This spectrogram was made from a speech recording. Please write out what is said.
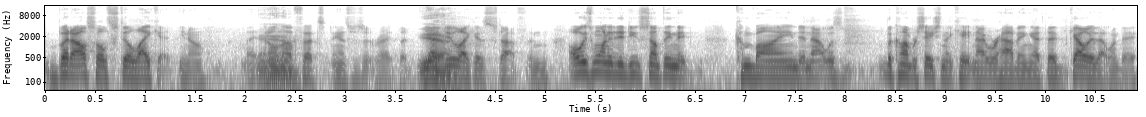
but I also still like it. You know, I, I don't know if that answers it right, but yeah. Yeah. I do like his stuff, and always wanted to do something that combined, and that was the conversation that Kate and I were having at the gallery that one day.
